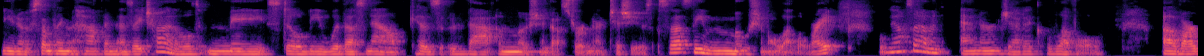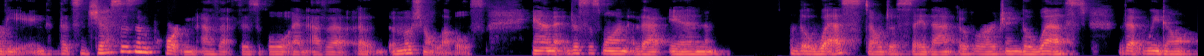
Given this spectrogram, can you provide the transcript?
you know something that happened as a child may still be with us now because that emotion got stored in our tissues. So that's the emotional level right? But we also have an energetic level of our being that's just as important as that physical and as a, a uh, emotional levels. And this is one that in the West, I'll just say that overarching the West, that we don't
